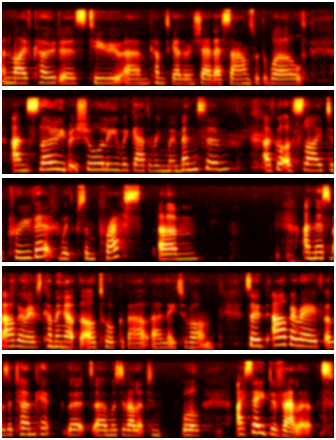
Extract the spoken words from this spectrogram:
and live coders to um, come together and share their sounds with the world. And slowly but surely, we're gathering momentum. I've got a slide to prove it with some press. Um, and there's some algo raves coming up that I'll talk about uh, later on. So algo rave was a term that um, was developed in, well, I say developed.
